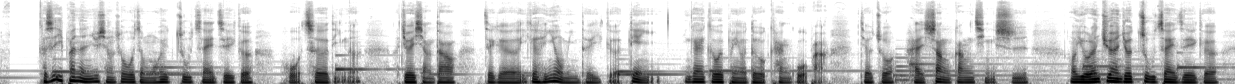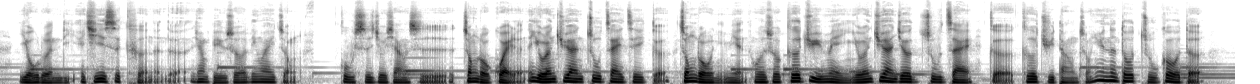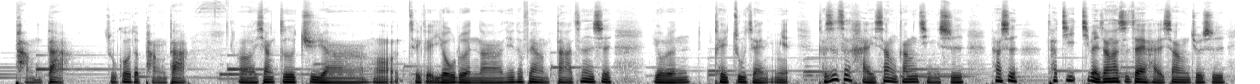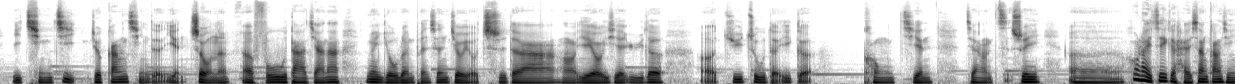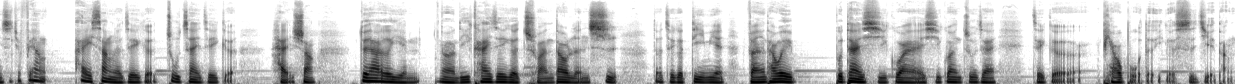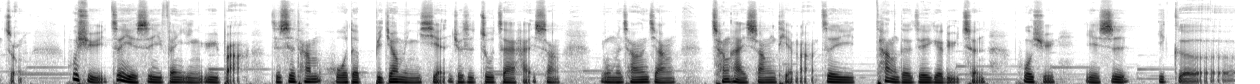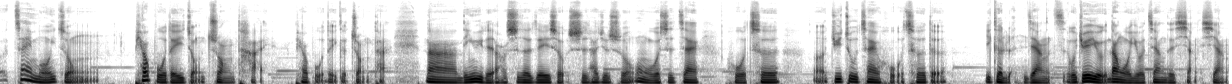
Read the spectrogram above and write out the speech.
可是，一般的人就想说，我怎么会住在这个火车里呢？就会想到这个一个很有名的一个电影，应该各位朋友都有看过吧？叫做《海上钢琴师》哦。有人居然就住在这个游轮里，诶，其实是可能的。像比如说，另外一种。故事就像是钟楼怪人，那有人居然住在这个钟楼里面，或者说歌剧魅影，有人居然就住在个歌剧当中，因为那都足够的庞大，足够的庞大、呃，像歌剧啊，哦、这个游轮啊，这些都非常大，真的是有人可以住在里面。可是这海上钢琴师，他是。他基基本上，他是在海上，就是以琴技，就钢琴的演奏呢，呃，服务大家。那因为游轮本身就有吃的啊，哦，也有一些娱乐，呃，居住的一个空间这样子。所以，呃，后来这个海上钢琴师就非常爱上了这个住在这个海上。对他而言，啊、离开这个船到人世的这个地面，反而他会。不太习惯，习惯住在这个漂泊的一个世界当中。或许这也是一份隐喻吧。只是他们活得比较明显，就是住在海上。我们常常讲“沧海桑田”嘛，这一趟的这个旅程，或许也是一个在某一种漂泊的一种状态，漂泊的一个状态。那林雨的老师的这一首诗，他就说：“嗯，我是在。”火车，呃，居住在火车的一个人这样子，我觉得有让我有这样的想象。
